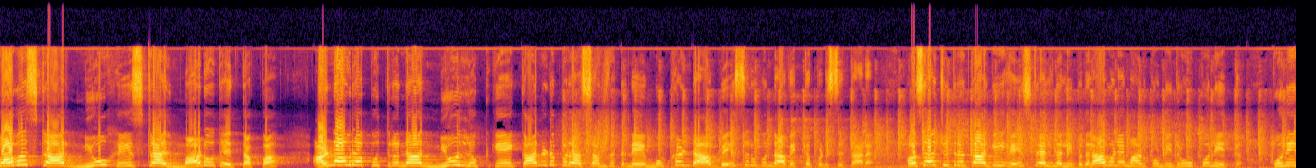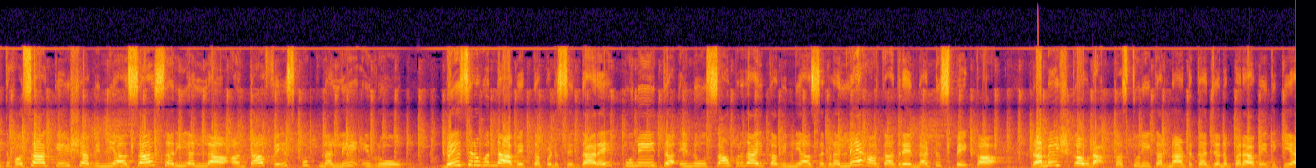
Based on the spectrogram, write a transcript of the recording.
ಪವರ್ ಸ್ಟಾರ್ ನ್ಯೂ ಹೇರ್ ಸ್ಟೈಲ್ ಮಾಡೋದೇ ತಪ್ಪ. ಅಣ್ಣಾವರ ಪುತ್ರನ ನ್ಯೂ ಲುಕ್ಗೆ ಕನ್ನಡಪರ ಸಂಘಟನೆ ಮುಖಂಡ ಬೇಸರವನ್ನ ವ್ಯಕ್ತಪಡಿಸಿದ್ದಾರೆ. ಹೊಸ ಚಿತ್ರಕ್ಕಾಗಿ ಹೇರ್ ಸ್ಟೈಲ್ನಲ್ಲಿ ಬದಲಾವಣೆ ಮಾಡಿಕೊಂಡಿದ್ರು ಪುನೀತ್. ಪುನೀತ್ ಹೊಸ ಕೇಶ ವಿನ್ಯಾಸ ಸರಿಯಲ್ಲ ಅಂತ ಫೇಸ್ಬುಕ್ನಲ್ಲಿ ಇವರು ಬೇಸರವನ್ನ ವ್ಯಕ್ತಪಡಿಸಿದ್ದಾರೆ. ಪುನೀತ್ ಇನ್ನು ಸಾಂಪ್ರದಾಯಿಕ ವಿನ್ಯಾಸಗಳಲ್ಲೇ ಹಾಗಾದ್ರೆ ನಟಿಸ್ಬೇಕಾ? ರಮೇಶ್ ಗೌಡ, ಕಸ್ತೂರಿ ಕರ್ನಾಟಕ ಜನಪರ ವೇದಿಕೆಯ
